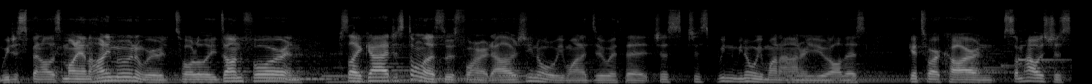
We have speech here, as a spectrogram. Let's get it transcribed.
we just spent all this money on the honeymoon, and we're totally done for. And it's like, God, just don't let us lose $400. You know what we want to do with it. Just, just we, we know we want to honor you. All this. Get to our car, and somehow it's just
